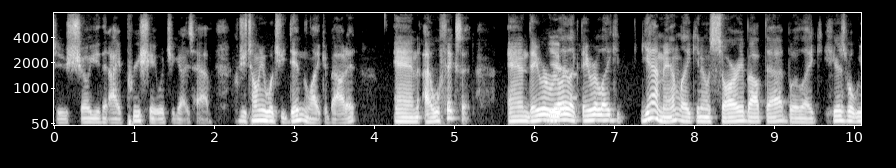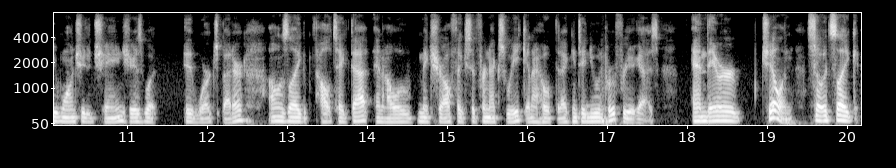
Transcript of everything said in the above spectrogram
to show you that I appreciate what you guys have. Could you tell me what you didn't like about it, and I will fix it. And they were yeah. really like, they were like, yeah, man, like, you know, sorry about that, but like, here's what we want you to change. Here's what it works better. I was like, I'll take that and I'll make sure I'll fix it for next week. And I hope that I continue to improve for you guys. And they were chilling. So it's like,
